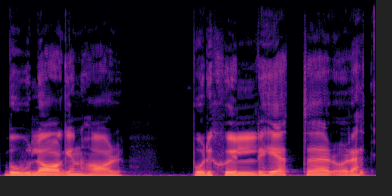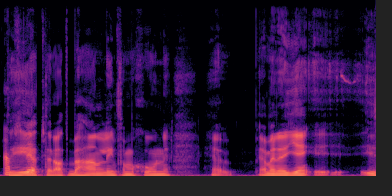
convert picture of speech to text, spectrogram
bolagen har både skyldigheter och rättigheter Absolut. att behandla information jag menar, i, i,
